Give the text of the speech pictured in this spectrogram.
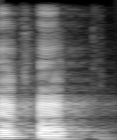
Mm-hmm.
